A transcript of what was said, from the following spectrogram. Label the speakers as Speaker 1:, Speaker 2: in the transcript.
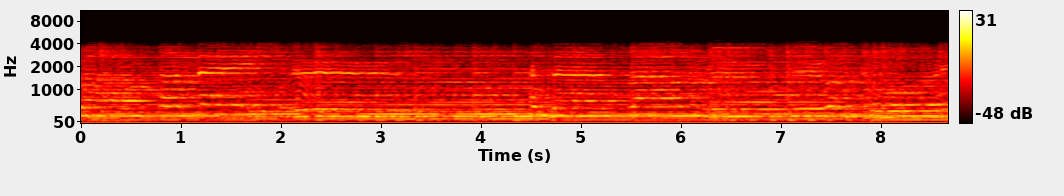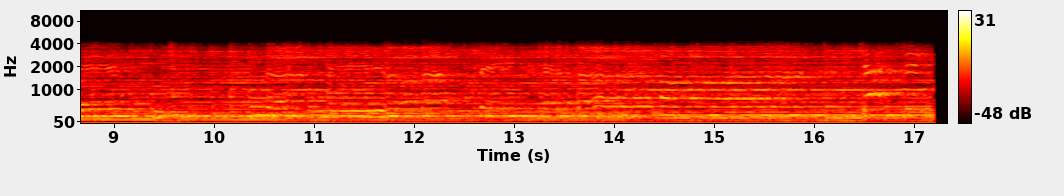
Speaker 1: Sunday too, and that's right.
